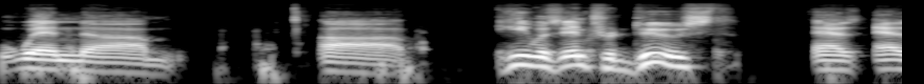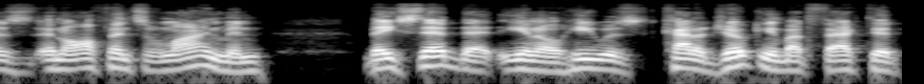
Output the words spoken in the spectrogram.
when um, uh, he was introduced as as an offensive lineman, they said that you know he was kind of joking about the fact that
